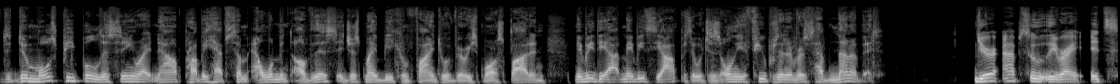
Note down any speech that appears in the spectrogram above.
do, do most people listening right now probably have some element of this? It just might be confined to a very small spot, and maybe the maybe it's the opposite, which is only a few percent of us have none of it. You're absolutely right. It's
